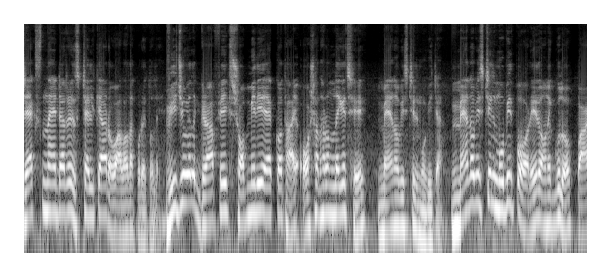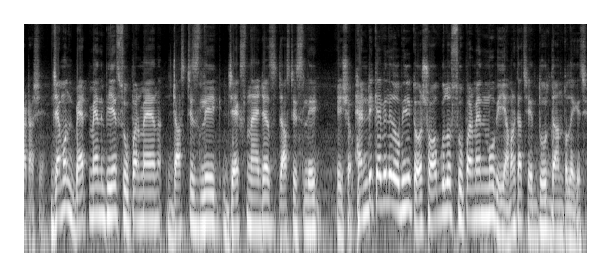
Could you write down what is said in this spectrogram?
জ্যাক স্নাইডারের স্টাইলকে আরও আলাদা করে তোলে। ভিজুয়াল গ্রাফিক্স সব মিলিয়ে এক কথায় অসাধারণ লেগেছে ম্যান অফ স্টিল মুভিটা। ম্যান অফ স্টিল মুভির পর এর অনেকগুলো পার্ট আসে, যেমন Batman v Superman Justice League Zack Snyder's Justice League এইসব। হ্যান্ডি ক্যাভিলের অভিনীত সবগুলো সুপারম্যান মুভি আমার কাছে দুর্দান্ত লেগেছে।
